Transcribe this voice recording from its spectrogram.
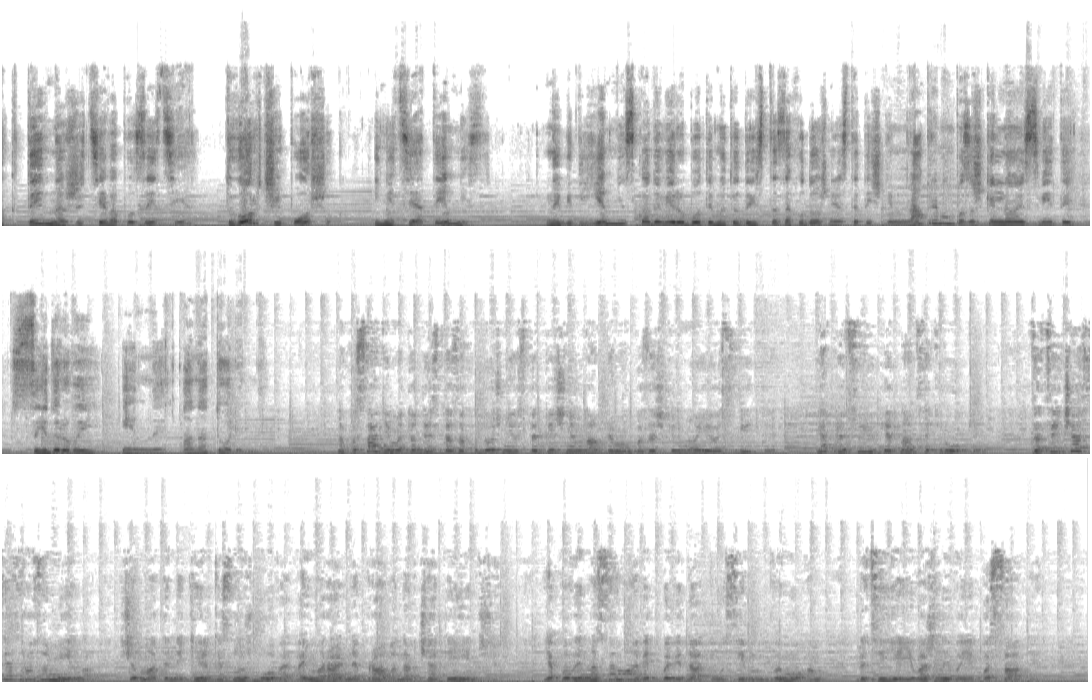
активна життєва позиція, творчий пошук, ініціативність невід'ємні складові роботи методиста за художньо-естетичним напрямом позашкільної освіти Сидорової Інни Анатолівни. На посаді методиста за художньо-естетичним напрямом позашкільної освіти я працюю 15 років. За цей час я зрозуміла, щоб мати не тільки службове, а й моральне право навчати інших. Я повинна сама відповідати усім вимогам до цієї важливої посади.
